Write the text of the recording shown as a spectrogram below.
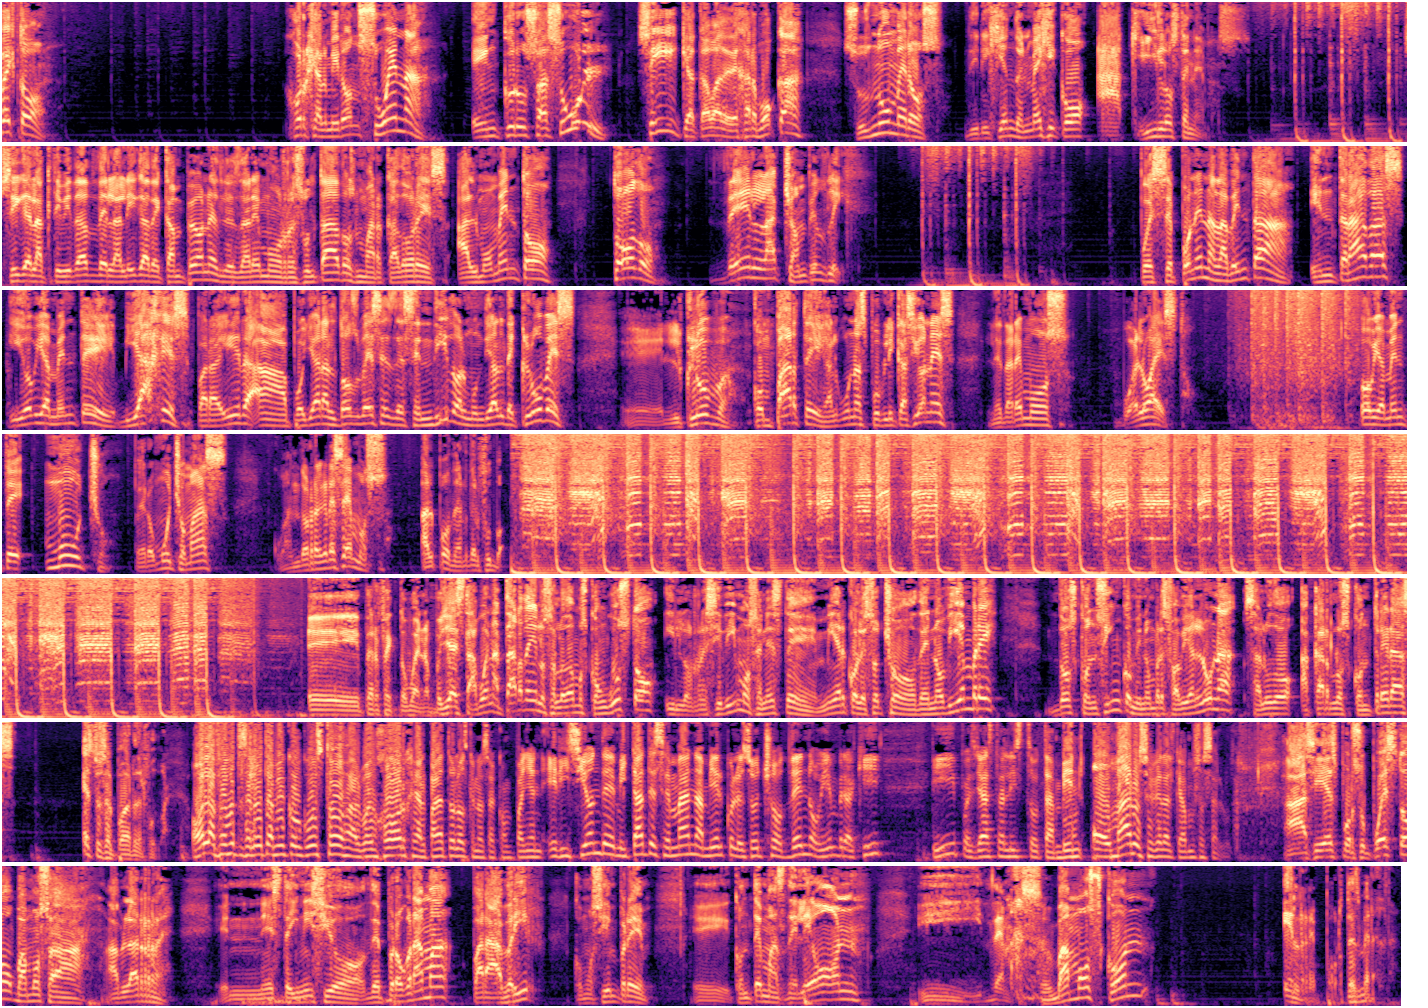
Perfecto. Jorge Almirón suena en Cruz Azul. Sí, que acaba de dejar boca. Sus números dirigiendo en México, aquí los tenemos. Sigue la actividad de la Liga de Campeones, les daremos resultados, marcadores al momento, todo de la Champions League. Pues se ponen a la venta entradas y obviamente viajes para ir a apoyar al dos veces descendido al Mundial de Clubes. El club comparte algunas publicaciones, le daremos vuelo a esto. Obviamente mucho, pero mucho más cuando regresemos al poder del fútbol. Eh, perfecto, bueno, pues ya está. Buena tarde, los saludamos con gusto y los recibimos en este miércoles 8 de noviembre, 2 con 5. Mi nombre es Fabián Luna. Saludo a Carlos Contreras. Esto es el poder del fútbol. Hola, Fabio, te saludo también con gusto al buen Jorge, al para todos los que nos acompañan. Edición de mitad de semana, miércoles 8 de noviembre aquí. Y pues ya está listo también Omar Oseguera, al que vamos a saludar. Así es, por supuesto. Vamos a hablar en este inicio de programa para abrir, como siempre, eh, con temas de León y demás. Vamos con el reporte Esmeralda.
